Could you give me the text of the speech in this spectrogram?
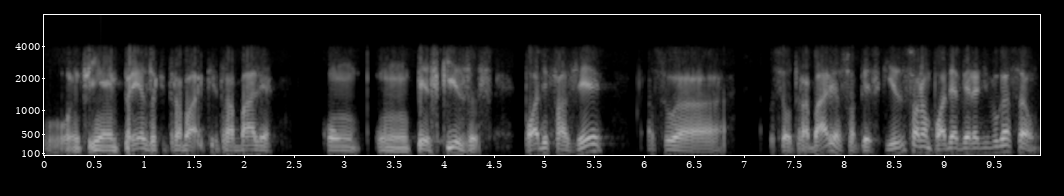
ou, enfim, a empresa que, traba que trabalha com, com pesquisas, pode fazer a sua, o seu trabalho, a sua pesquisa, só não pode haver a divulgação.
